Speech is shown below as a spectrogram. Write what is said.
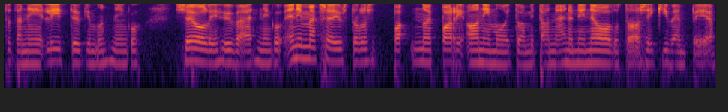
tota niin, liittyykin, mut niinku se oli hyvä, että niinku enimmäkseen just tollaset pa- noi pari animoitua, mitä on nähnyt, niin ne on ollut tosi kivempiä.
